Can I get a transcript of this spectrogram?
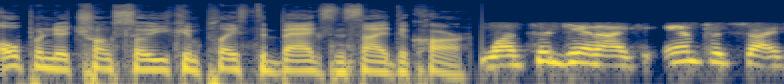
open their trunks so you can place the bags inside the car. Once again, I emphasize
